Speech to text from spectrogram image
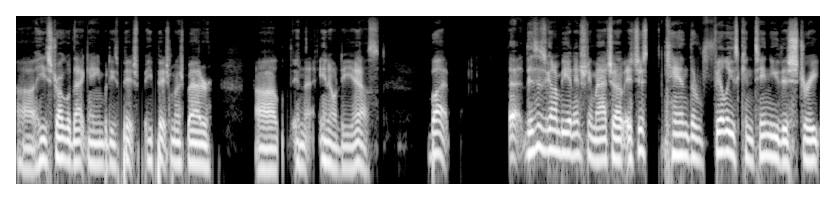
Uh, he struggled that game, but he's pitched he pitched much better uh, in the NLDS. But uh, this is going to be an interesting matchup. It's just can the Phillies continue this streak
